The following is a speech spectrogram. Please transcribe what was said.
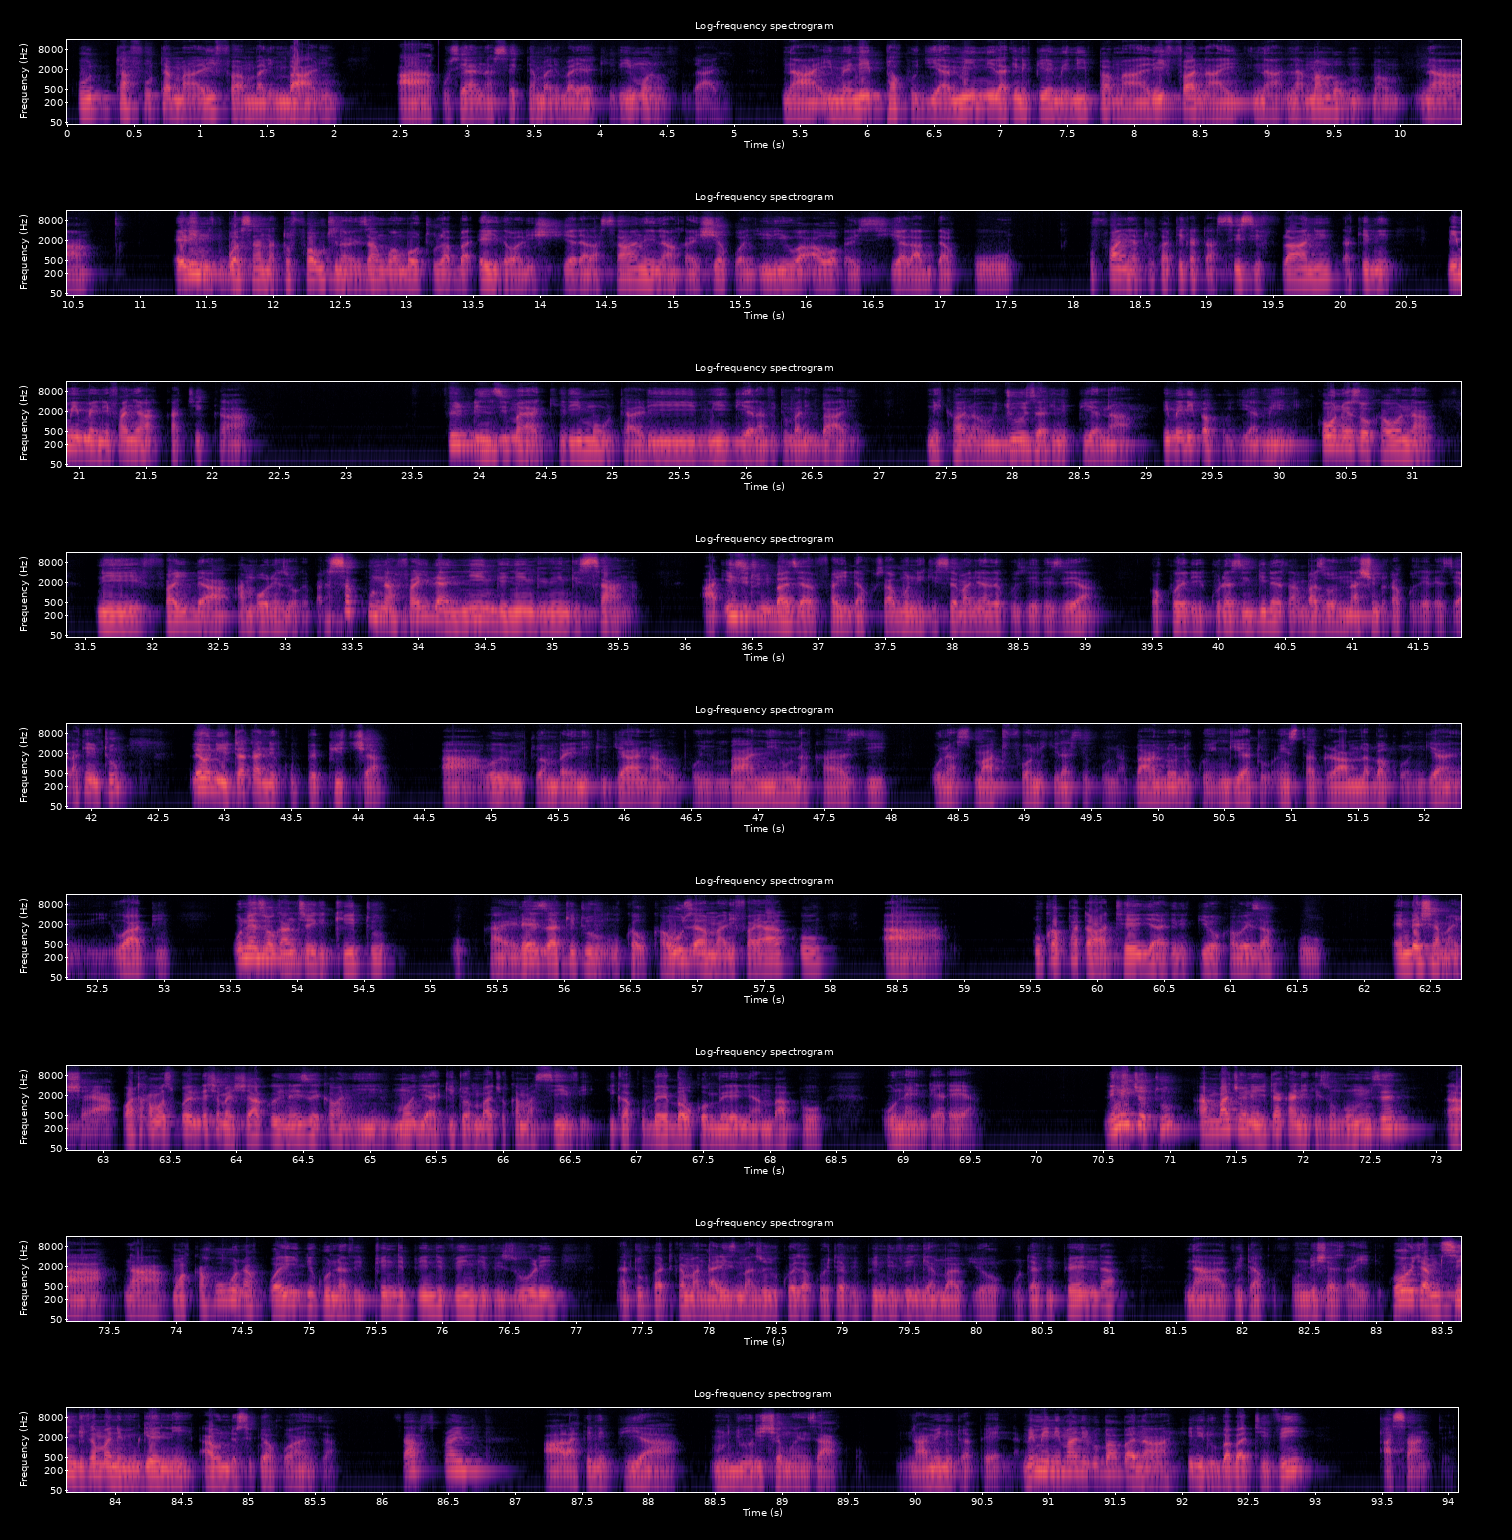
kutafuta maarifa mbalimbali kuhusiana na sekta mbalimbali ya kilimo na ufugaji, na imenipa kujiamini, lakini pia imenipa maarifa na, na, na mambo ma, na elimu kubwa sana, tofauti na wenzangu ambao tu labda aidha waliishia darasani na wakaishia kuajiriwa au wakaishia labda ku, kufanya tu katika taasisi fulani, lakini mimi imenifanya katika field nzima ya kilimo, utalii, media na vitu mbalimbali nikawa na ujuzi, lakini pia na imenipa kujiamini. Kwa hiyo unaweza ukaona ni faida ambayo unaweza ukapata. Sasa kuna faida nyingi nyingi nyingi sana. Hizi tu ni baadhi ya faida, kwa sababu nikisema nianze kuzielezea kwa kweli kuna zingine hata ambazo nashindwa hata kuzielezea, lakini tu leo nilitaka nikupe picha. Aa, wewe mtu ambaye ni kijana, upo nyumbani, huna kazi, una smartphone, kila siku una bando, ni kuingia tu Instagram, labda kuingia wapi, unaweza ukaanzisha kitu ukaeleza kitu uka, ukauza maarifa yako aa, ukapata wateja, lakini pia ukaweza kuendesha maisha yako. Hata kama usipoendesha maisha yako, inaweza ikawa ni moja ya kitu ambacho kama CV kikakubeba huko mbeleni ambapo unaendelea. Ni hicho tu ambacho nilitaka nikizungumze. Aa, na mwaka huu na kuahidi kuna vipindi pindi vingi vizuri, na tuko katika maandalizi mazuri kuweza kuletea vipindi vingi ambavyo utavipenda na vitakufundisha zaidi. Kwa hiyo cha msingi, kama ni mgeni au ndio siku ya kwanza, subscribe aa, lakini pia mjulishe mwenzako, naamini utapenda. Mimi ni Mani Rubaba na hii ni Rubaba TV. Asante.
